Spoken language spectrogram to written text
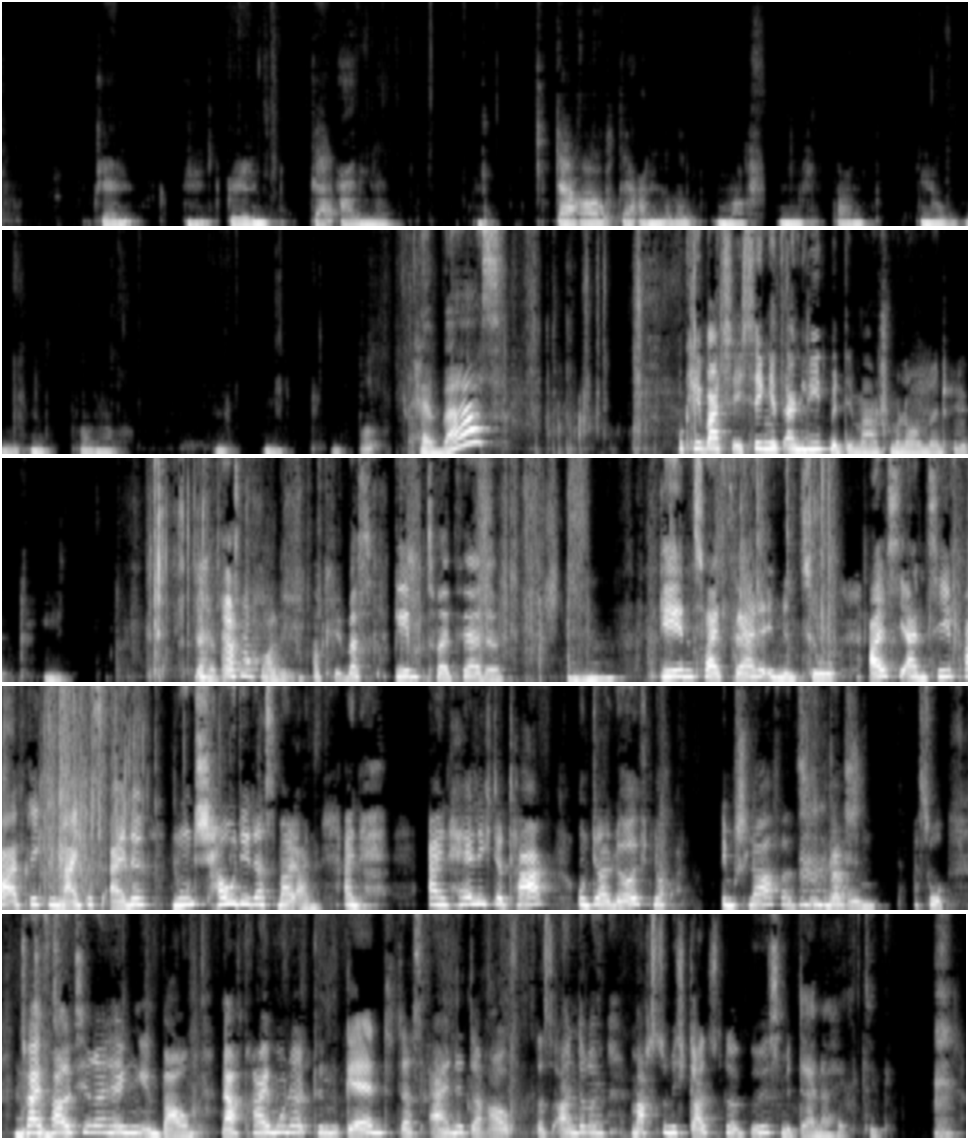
der eine. Darauf der andere machten dann nur noch. Hä, was? Okay, warte, ich singe jetzt ein Lied mit dem Marshmallow mit. Happy. Ja, Erstmal vorlesen. Okay, was geben zwei Pferde? Mhm. Gehen zwei Pferde in den Zoo. Als sie einen Zebra erblicken, meint das eine, nun schau dir das mal an. Ein, ein helllichter Tag und da läuft noch im Schlafanzug Mhm, was? herum. Ach so, zwei Faultiere hängen im Baum. Nach drei Monaten gähnt das eine darauf, das andere. Machst du mich ganz nervös mit deiner Hektik?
